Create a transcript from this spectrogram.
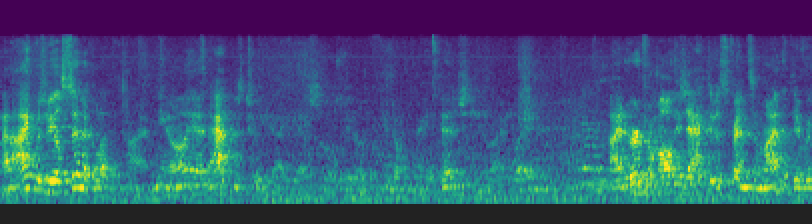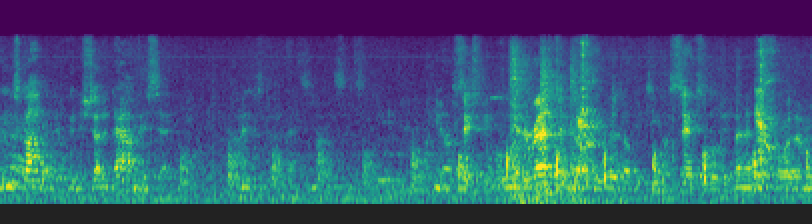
And I was real cynical at the time. You know, it happens to you, I guess, so you don't, you don't pay attention in the right way. I'd heard from all these activist friends of mine that they were going to stop it. They were going to shut it down. They said, I just thought that's nonsense. The, you know, six people get arrested, they'll be the WTO six, will be benefit for them,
